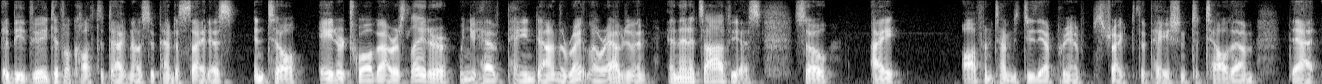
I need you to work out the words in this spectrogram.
it'd be very difficult to diagnose appendicitis until eight or 12 hours later when you have pain down in the right lower abdomen, and then it's obvious. So I oftentimes do that preemptive strike to the patient to tell them that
